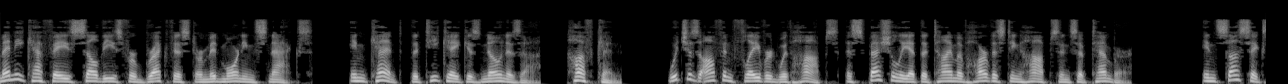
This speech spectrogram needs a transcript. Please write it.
Many cafes sell these for breakfast or mid-morning snacks. In Kent, the teacake is known as a «huffkin», which is often flavoured with hops, especially at the time of harvesting hops in September. In Sussex,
